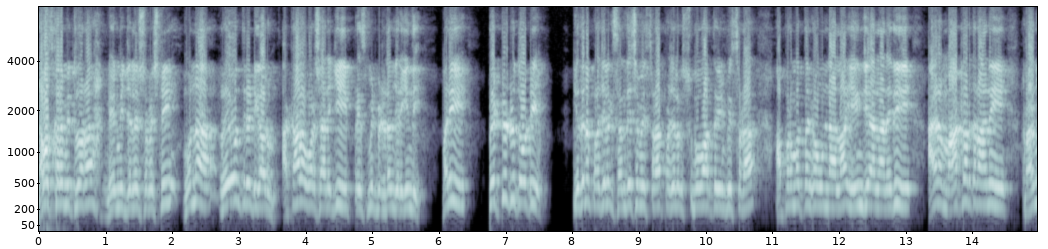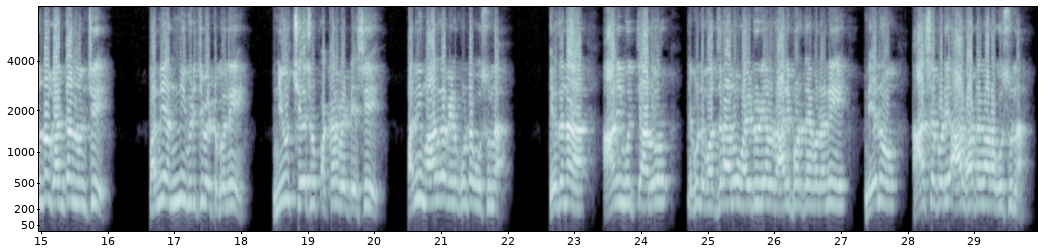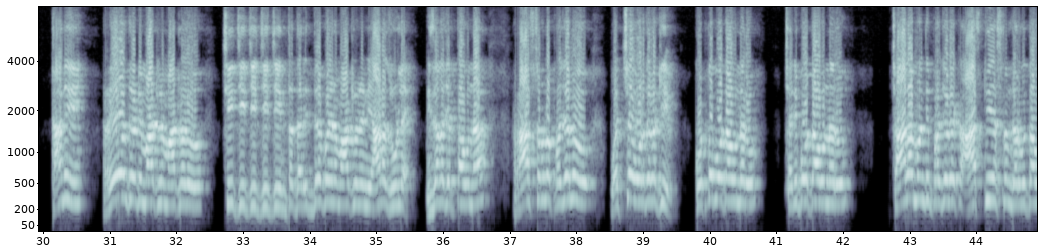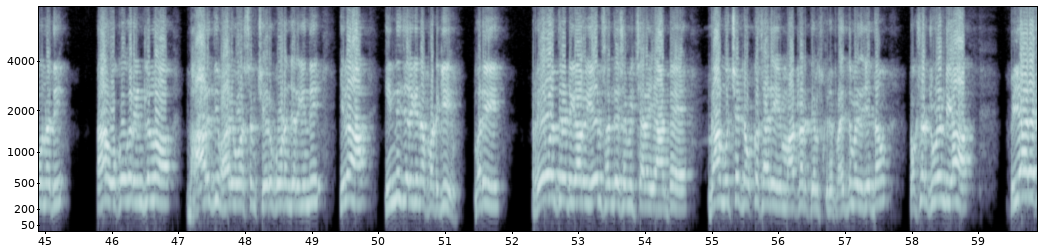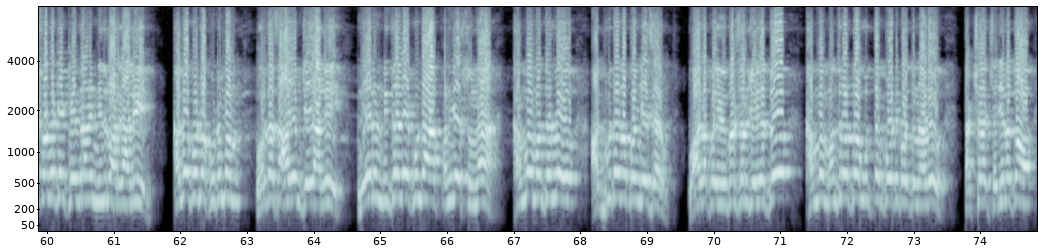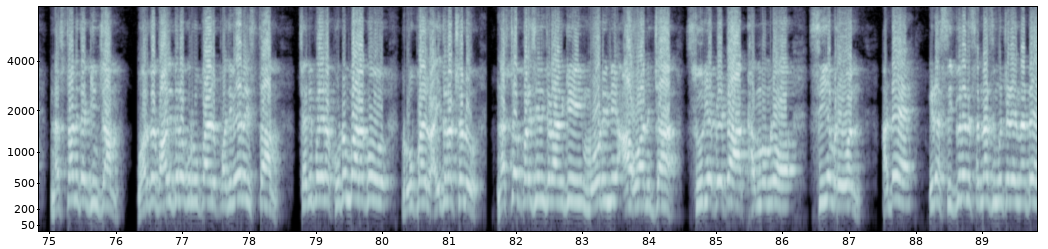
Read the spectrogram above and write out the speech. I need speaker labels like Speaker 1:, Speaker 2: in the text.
Speaker 1: నమస్కారం మిత్రులారా నేను మీ జర్నలిస్ట్ రమేష్ని. మొన్న రేవంత్ రెడ్డి గారు అకాల వర్షానికి ప్రెస్ మీట్ పెట్టడం జరిగింది. మరి పెట్టుడుతోటి ఏదైనా ప్రజలకు సందేశం ఇస్తాడా ప్రజలకు శుభవార్త వినిపిస్తాడా అప్రమత్తంగా ఉండాలా ఏం చేయాలా అనేది ఆయన మాట్లాడతాడా అని రెండు గంటల నుంచి పని అన్నీ విడిచిపెట్టుకొని న్యూస్ చేసుడు పక్కన పెట్టేసి పని మాలుగా వినుకుంటా కూర్చున్నా. ఏదైనా ఆణిముత్యాలు లేకుంటే వజ్రాలు వైడూర్యాలు రాలిపడతాయేమోనని నేను ఆశపడి ఆర్భాటంగా కూర్చున్నా. కానీ రేవంత్ రెడ్డి మాటలు మాట్లాడు చీ చీ చీ చీ చీ ఇంత దరిద్రమైన మాటలు నేను ఆడ చూడలే. నిజంగా చెప్తా ఉన్నా రాష్ట్రంలో ప్రజలు వచ్చే వరదలకి కొట్టుకుపోతా ఉన్నారు చనిపోతా ఉన్నారు. చాలామంది ప్రజల యొక్క ఆస్తి నష్టం జరుగుతూ ఉన్నది. ఒక్కొక్కరి ఇంట్లో భారీ భారీ వర్షం చేరుకోవడం జరిగింది. ఇలా ఇన్ని జరిగినప్పటికీ మరి రేవంత్ రెడ్డి గారు ఏం సందేశం ఇచ్చారయ్యా అంటే గా ముచ్చట్ని ఒక్కసారి మాట్లాడి తెలుసుకునే ప్రయత్నం అయితే చేద్దాం. ఒకసారి చూడండి పిఆర్ఎస్ వాళ్ళకే కేంద్రాన్ని నిధులు అడగాలి. కల్వకుంట్ల కుటుంబం వరద సహాయం చేయాలి. నేను నిద్ర లేకుండా పనిచేస్తున్నా. ఖమ్మం మంత్రులు అద్భుతంగా పనిచేశారు. వాళ్ళపై విమర్శలు చేయొద్దు. ఖమ్మం మంత్రులతో ఉత్తమ్ పోటీ పడుతున్నాడు. తక్షణ చర్యలతో నష్టాన్ని తగ్గించాం. వరద బాధితులకు రూపాయలు పదివేలు ఇస్తాం. చనిపోయిన కుటుంబాలకు రూపాయలు ఐదు లక్షలు. నష్టం పరిశీలించడానికి మోడీని ఆహ్వానించా సూర్యాపేట ఖమ్మంలో సీఎం రేవంత్. అంటే ఇక్కడ సిగ్గులని సన్నాసి ముచ్చట ఏంటంటే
